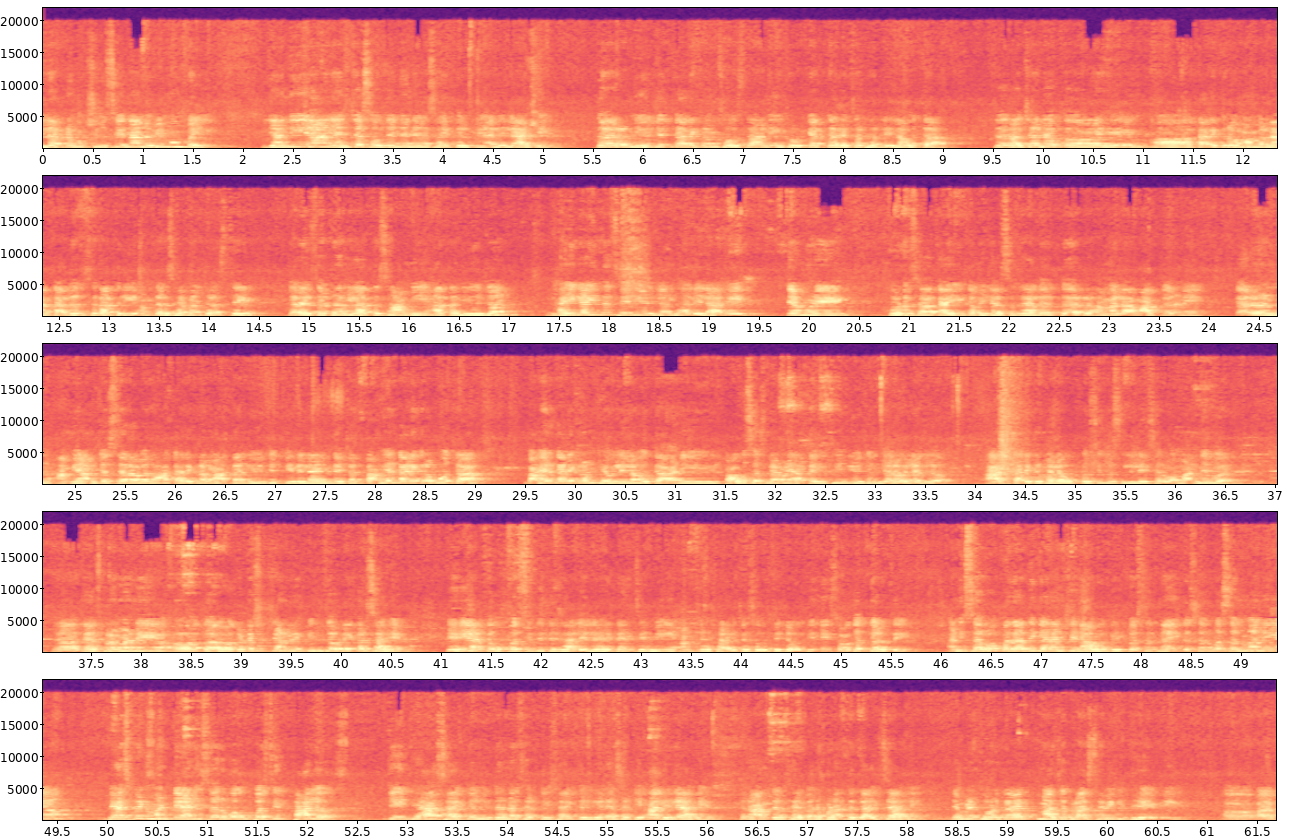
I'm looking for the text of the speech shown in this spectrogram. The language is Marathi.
जिल्हाप्रमुख शिवसेना नवी मुंबई यांनी या यांच्या सौजन्याने सायकल मिळालेल्या आहे. तर नियोजित कार्यक्रम संस्था आणि थोडक्यात करायचा ठरलेला होता. तर अचानक हे कार्यक्रम आम्हाला कालच रात्री आमदार साहेबांच्या हस्ते करायचा ठरला. तसं आम्ही आता नियोजन घाईघाईतच हे नियोजन झालेलं आहे. त्यामुळे थोडंसं काही कमी जास्त झालं तर आम्हाला माफ करणे. कारण आम्ही आमच्या स्तरावर हा कार्यक्रम आता नियोजित केलेला आहे आणि त्याच्यात बाहेर कार्यक्रम होता. बाहेर कार्यक्रम ठेवलेला होता आणि पाऊस असल्यामुळे आता इथे नियोजन करावं लागलं. आज कार्यक्रमाला उपस्थित असलेले सर्व मान्यवर त्याचप्रमाणे गटशिक्षणारे ग- गटशिक्षण पिंजवडेकर साहेब हेही आता उपस्थित इथे झालेले आहे त्यांचे मी आमच्या शाळेच्या संस्थेच्या वतीने स्वागत करते. आणि सर्व पदाधिकाऱ्यांची नावं घेत बसत नाही. तर सर्व सन्माननीय व्यासपीठ म्हणते आणि सर्व उपस्थित पालक जे इथे आज सायकल वितरणासाठी सायकल घेण्यासाठी आलेले आहेत. तर आमदार साहेबांना पण आता जायचं आहे. त्यामुळे थोडक्यात माझं प्रास्ताविक इथे मी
